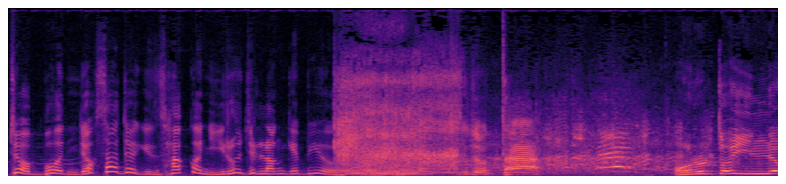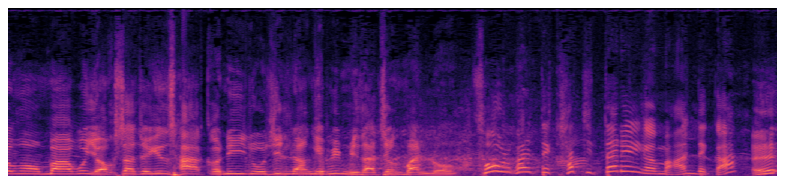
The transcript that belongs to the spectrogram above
저뭔 역사적인 사건이 이루어질란 게 비요. 좋다. 오늘 또 일령 엄마하고 역사적인 사건이 이루어질 낭엽입니다 정말로. 서울 갈 때 같이 따라가면 안 될까? 에?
